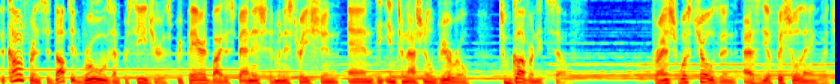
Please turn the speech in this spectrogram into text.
The conference adopted rules and procedures prepared by the Spanish administration and the International Bureau to govern itself. French was chosen as the official language.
